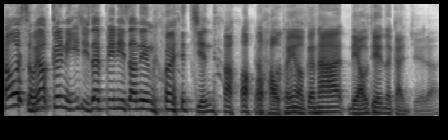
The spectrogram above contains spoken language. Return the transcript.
他为什么要跟你一起在便利商店外面检讨？好朋友跟他聊天的感觉了，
